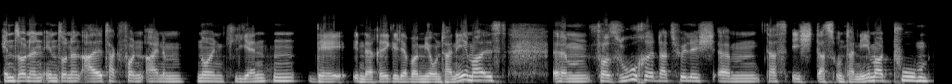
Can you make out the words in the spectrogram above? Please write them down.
in so einen, in so einen Alltag von einem neuen Klienten, der in der Regel ja bei mir Unternehmer ist, ähm, versuche natürlich, ähm, dass ich das Unternehmertum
